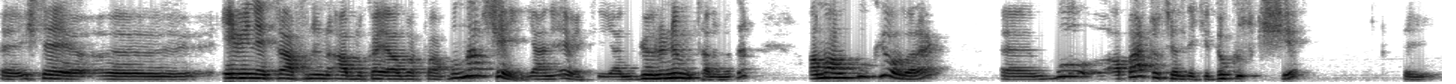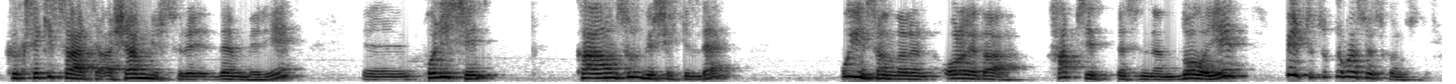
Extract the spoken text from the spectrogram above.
e, işte e, evin etrafının ablukaya almak falan bunlar şey yani evet yani görünüm tanımıdır. Ama hukuki olarak e, bu apart oteldeki 9 kişi 48 saati aşan bir süreden beri polisin kanunsuz bir şekilde bu insanların orada hapsetmesinden dolayı bir tutuklama söz konusudur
